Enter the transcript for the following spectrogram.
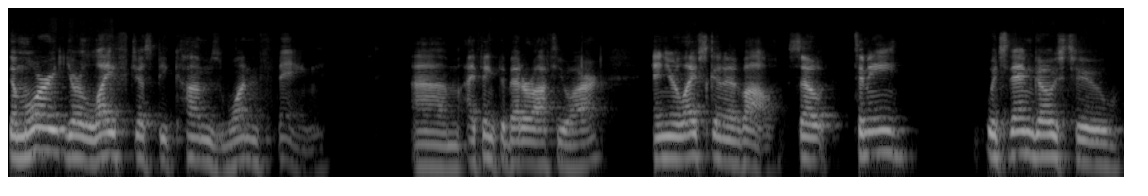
the more your life just becomes one thing, um, I think the better off you are, and your life's going to evolve. So to me, which then goes to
